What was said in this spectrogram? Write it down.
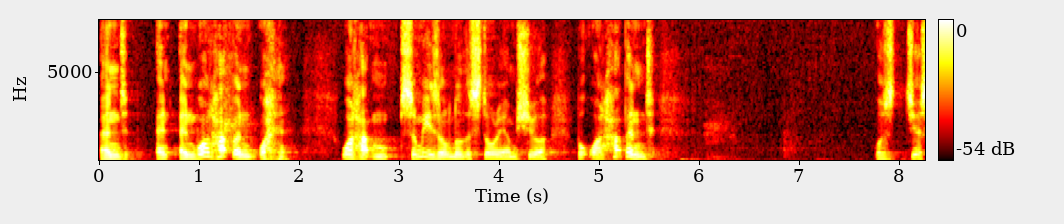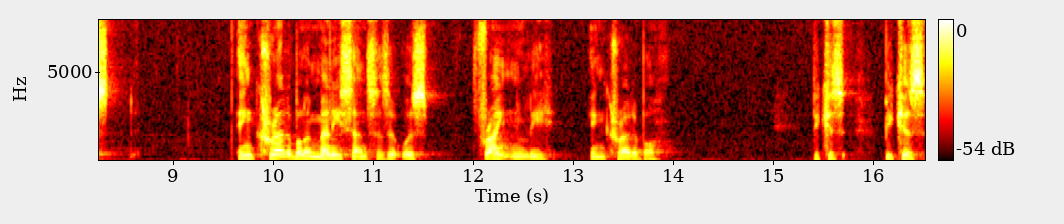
And, and, and what happened? What happened? Some of you will know the story, I'm sure. But what happened was just incredible in many senses. It was frighteningly incredible. Because, because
